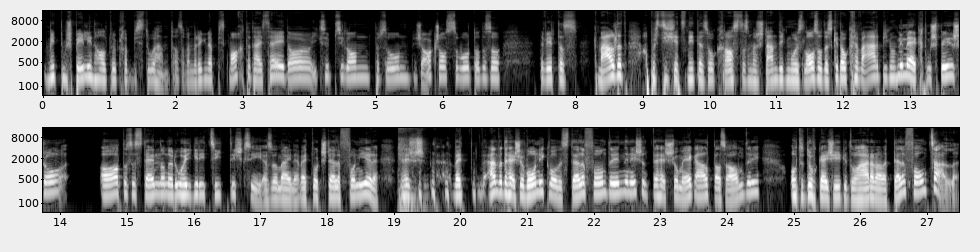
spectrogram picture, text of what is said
mit dem Spielinhalt wirklich etwas zu tun haben. Also wenn man irgendetwas gemacht hat, heisst hey, da XY Person ist angeschossen worden oder so, dann wird das gemeldet. Aber es ist jetzt nicht so krass, dass man ständig muss hören oder es gibt auch keine Werbung. Und Man merkt im Spiel schon an, dass es dann noch eine ruhigere Zeit war. Also ich meine, wenn du willst telefonieren dann hast, du- wenn, entweder hast du eine Wohnung, wo das Telefon drinnen ist und dann hast du schon mehr Geld als andere, oder du gehst irgendwo her an eine Telefonzelle.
